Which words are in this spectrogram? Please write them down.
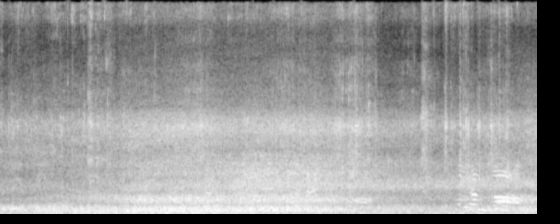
Come on!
